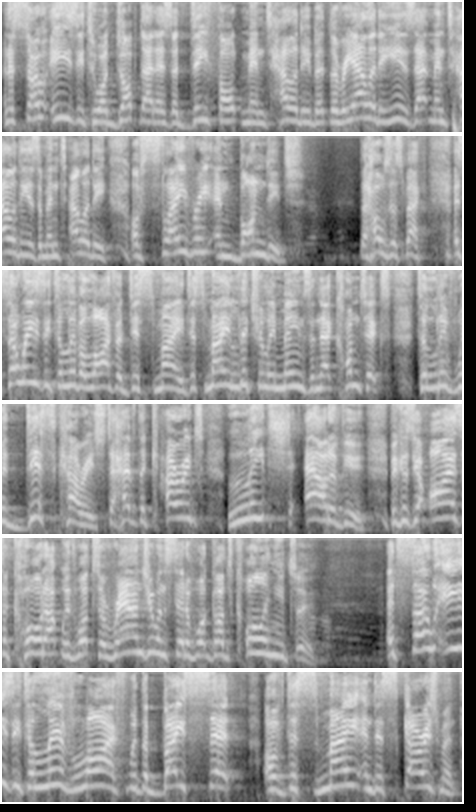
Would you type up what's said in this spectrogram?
And it's so easy to adopt that as a default mentality, but the reality is that mentality is a mentality of slavery and bondage that holds us back. It's so easy to live a life of dismay. Dismay literally means, in that context, to live with discourage, to have the courage leached out of you because your eyes are caught up with what's around you instead of what God's calling you to. It's so easy to live life with the base set of dismay and discouragement,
